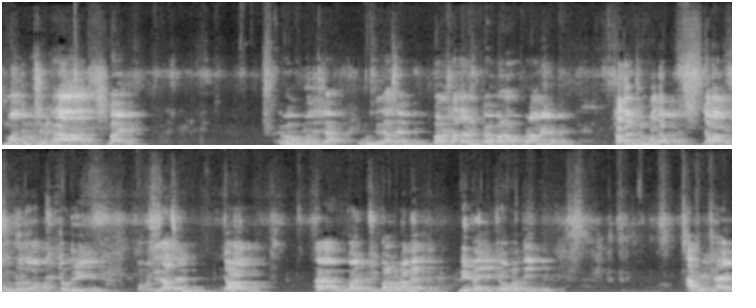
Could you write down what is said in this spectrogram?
মজ্জম হোসেন খান আলাল ভাই এবং উপদেষ্টা উপস্থিত আছেন গণসাধারণ গণফোরামের সাধারণ সম্পাদক জনাব সুব্রত চৌধুরী উপস্থিত আছেন। জনাব গণফোরামের নির্বাহী সভাপতি আফরিক সাহেব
